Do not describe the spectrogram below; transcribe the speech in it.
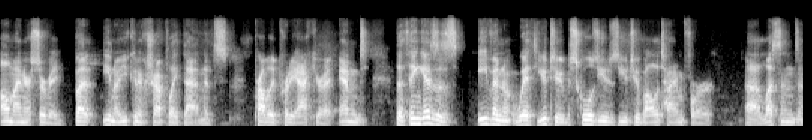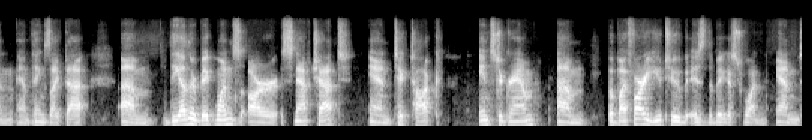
All minors surveyed, but you know you can extrapolate that, and it's probably pretty accurate. And the thing is, is even with YouTube, schools use YouTube all the time for uh, lessons and and things like that. Um, the other big ones are Snapchat and TikTok, Instagram. Um, but by far, YouTube is the biggest one. And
